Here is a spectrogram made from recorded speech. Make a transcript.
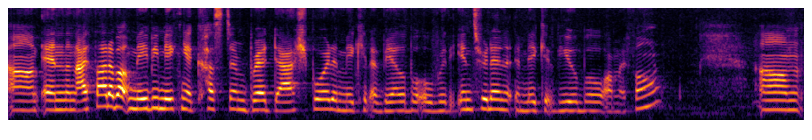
um, and then I thought about maybe making a custom bread dashboard and make it available over the internet and make it viewable on my phone. Um,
